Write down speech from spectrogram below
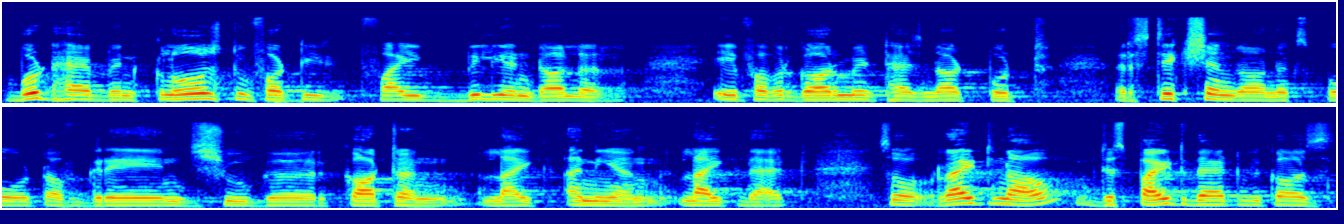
would have been close to $45 billion if our government has not put restrictions on export of grain, sugar, cotton, like onion, like that. So right now, despite that, because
